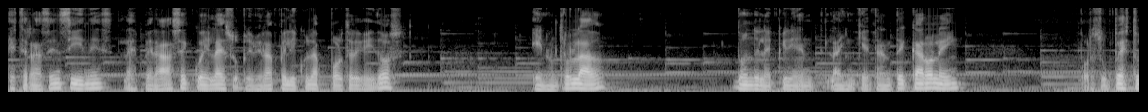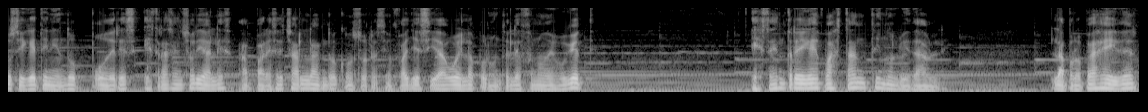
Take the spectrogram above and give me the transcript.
estrenase en cines la esperada secuela de su primera película Porter 2. En otro lado, donde la, la inquietante Caroline, por supuesto, sigue teniendo poderes extrasensoriales, aparece charlando con su recién fallecida abuela por un teléfono de juguete. Esta entrega es bastante inolvidable. La propia Heider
